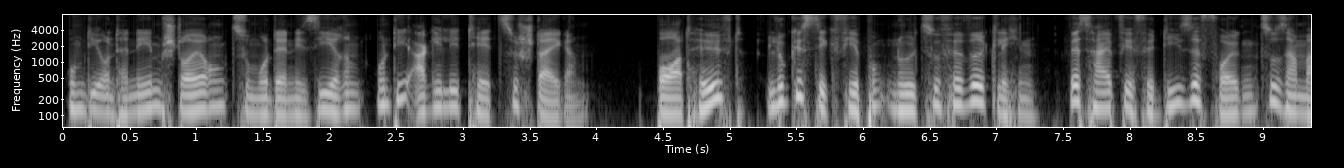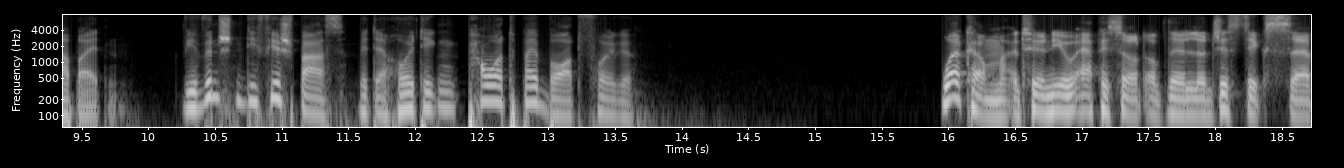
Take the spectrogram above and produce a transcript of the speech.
um die Unternehmenssteuerung zu modernisieren und die Agilität zu steigern. Board hilft, Logistik 4.0 zu verwirklichen, weshalb wir für diese Folgen zusammenarbeiten. Wir wünschen dir viel Spaß mit der heutigen Powered by Board Folge. Welcome to a new episode of the Logistics uh,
